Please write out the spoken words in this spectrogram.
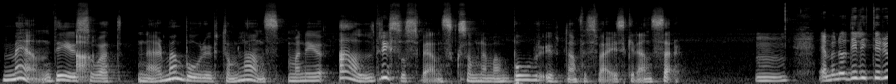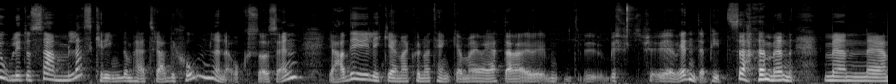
Men det är ju så att när man bor utomlands, man är ju aldrig så svensk som när man bor utanför Sveriges gränser. Mm. Ja, men och det är lite roligt att samlas kring de här traditionerna också. Sen, jag hade ju lika gärna kunnat tänka mig att äta, eh, jag vet inte, pizza. Men, men, eh,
